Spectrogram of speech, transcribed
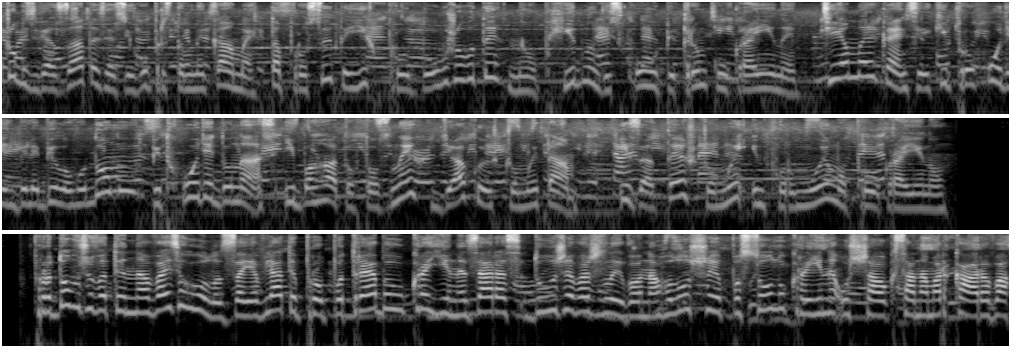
щоб зв'язатися з його представниками та просити їх продовжувати необхідну військову підтримку України. Ті американці, які проходять біля Білого Дому, підходять до нас, і багато хто з них дякує, що ми там, і за те, що ми інформуємо про Україну. Продовжувати на весь голос заявляти про потреби України зараз дуже важливо, наголошує посол України у США Оксана Маркарова.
